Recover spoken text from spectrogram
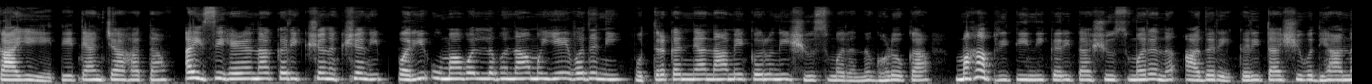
काय येते त्यांच्या हाता. ऐसी हेळना करी क्षण क्षणी परी उमा वल्लभ नाम ये वदनी पुत्रकन्या नामे करुनी शिवस्मरण घडो का? महाप्रीतीनी करिता शिवस्मरण आदरे करिता शिवध्यान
